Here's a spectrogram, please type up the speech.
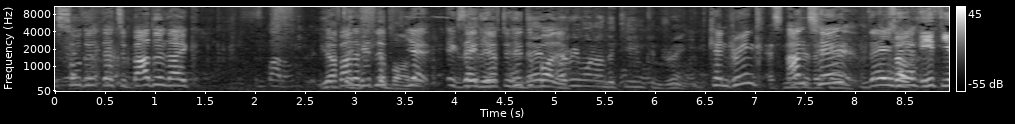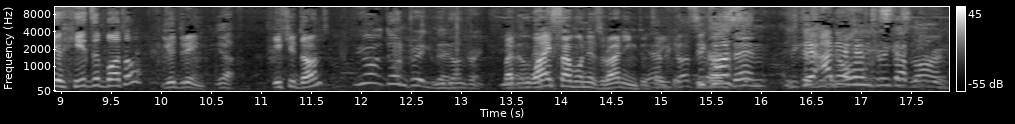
so that, that the bottle like the bottle. You have bottle to hit flip- the ball. yeah, exactly, you have to hit and the then bottle. Everyone on the team can drink. can drink much as they until they So, have. if you hit the bottle, you drink. Yeah. If you don't, you don't drink You don't drink. You but don't why drink. someone is running to Yeah, take it? because, Because then the because you can other only have drink stuff as long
